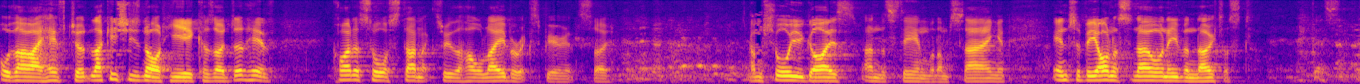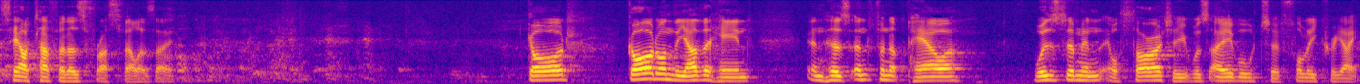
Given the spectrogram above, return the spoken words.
although I have to, lucky she's not here because I did have quite a sore stomach through the whole labour experience. So I'm sure you guys understand what I'm saying. And, and to be honest, no one even noticed. That's, that's how tough it is for us fellas, eh? God, God, on the other hand, in his infinite power, wisdom, and authority, was able to fully create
